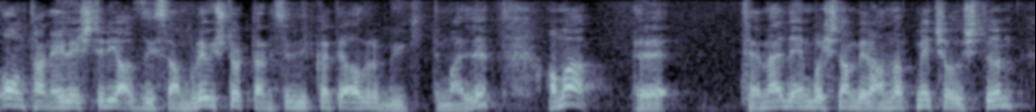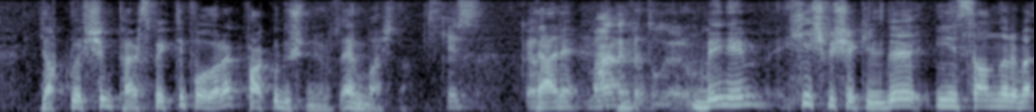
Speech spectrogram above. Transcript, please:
10 tane eleştiri yazdıysam buraya 3-4 tanesini dikkate alırım büyük ihtimalle. Ama e, temelde en başından beri anlatmaya çalıştığım yaklaşım perspektif olarak farklı düşünüyoruz en baştan. Kesin. Yani ben de katılıyorum. Benim hiçbir şekilde insanları ve,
